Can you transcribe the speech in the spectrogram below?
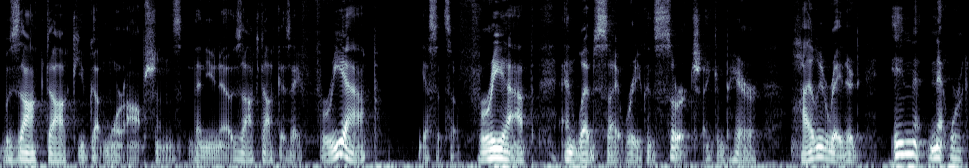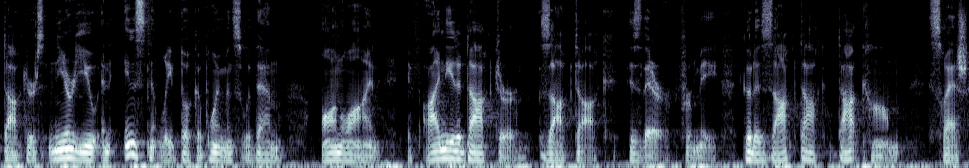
With ZocDoc, you've got more options than you know. ZocDoc is a free app. Yes, it's a free app and website where you can search and compare highly rated in network doctors near you and instantly book appointments with them online. If I need a doctor, ZocDoc is there for me. Go to ZocDoc.com slash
